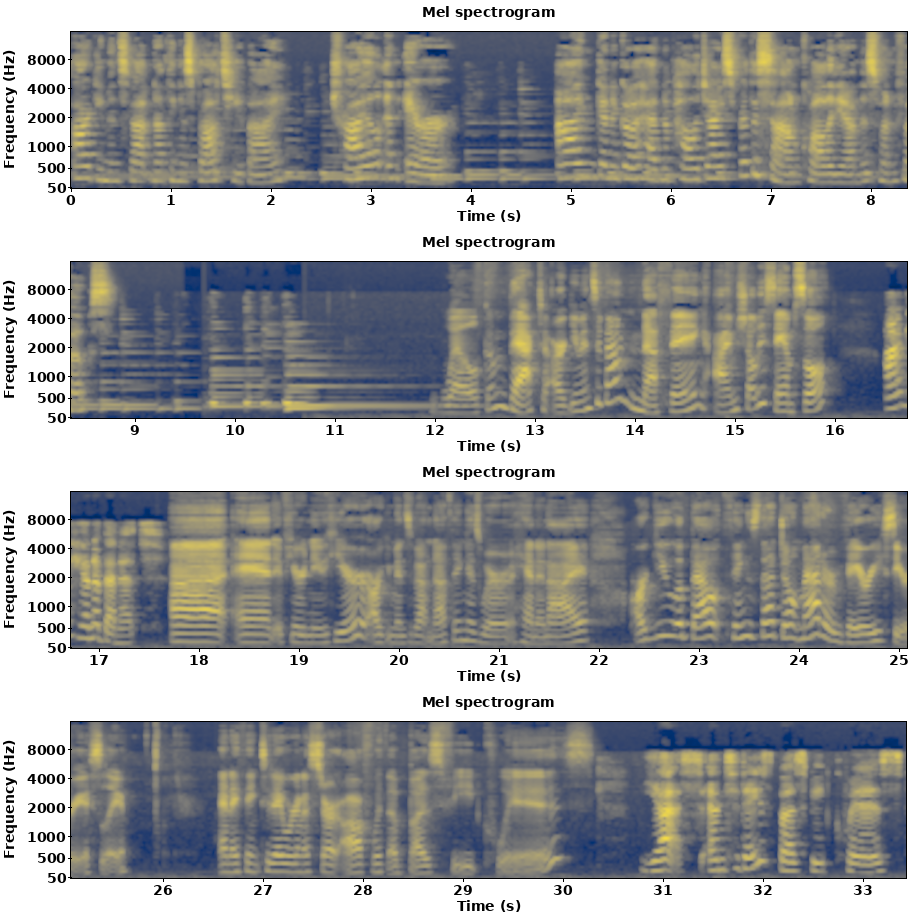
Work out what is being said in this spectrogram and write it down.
Arguments About Nothing is brought to you by Trial and Error. I'm going to go ahead and apologize for the sound quality on this one, folks. Welcome back to Arguments About Nothing. I'm Shelby Samsel. I'm Hannah Bennett. Uh, and if you're new here, Arguments About Nothing is where Hannah and I argue about things that don't matter very seriously. And I think today we're going to start off with a BuzzFeed quiz. Yes, and today's BuzzFeed quiz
